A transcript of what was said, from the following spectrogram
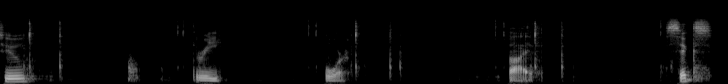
two, three, four, five, six.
